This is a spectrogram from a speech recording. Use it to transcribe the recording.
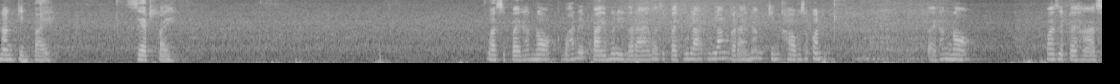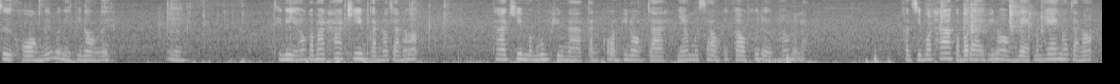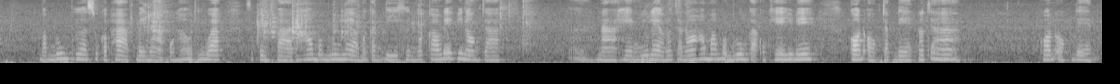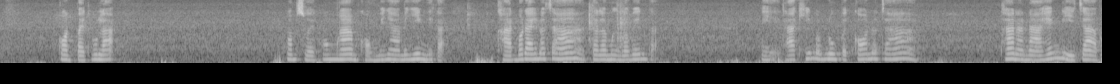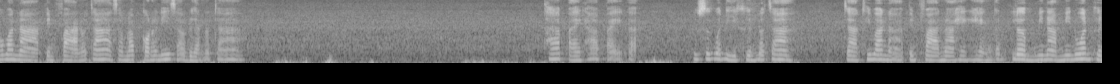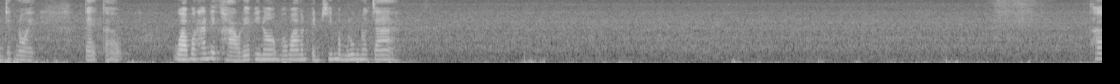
นั่งกินไปแสบไป ว่าสิไปทางนอกว่าได้ไปเมื่อนี้ก็ได้ว่าสิไปธุระทุลังก็ได้นั่งกินข้าวซะก่อนไปทางนอก ว่าสิไปหาซื้อของเด้เมื่อนี้พี่น้องเลยเออที่นี่เขาก็มาท่าครีมกันเนาะจ้ะเนาะท่าครีมบำรุงผิวหนากันก่อนพี่น้องจ้าย่ามมื้อเช้าคือเก่าคือเดิมเฮานั่นแหละคันสิบ่ท่าก็บ่ได้พี่น้องแดดมันแห้งเนาะจ้ะเนาะ บำรุงเพื่อสุขภาพใบหน้าของเฮาถึงว่าจะเป็นฝ้าถ้าเฮาบำรุงแล้วมันก็ดีขึ้นกว่าเก่าเด้พี่น้องจ้าหน้าแห้งอยู่แล้วเนาะจ้าเนาะเฮามาบำรุงก็โอเคอยู่เด้ก่อนออกจากแดดเนาะจ้าก่อนออกแดดก่อนไปธุระความสวยความงามของแม่ยาแม่ยิ่งนี่ก็ขาดบ่ได้เนาะจ้า แต่ละมือละเว้นก็นี่ทาครีมบำรุงไปก่อนเนาะจ้า ถ้านานาแห้งดีจ้าเพราะว่านาเป็นฝาเนาะจ้าสำหรับกรณีสาวเดือนเนาะจ้าถ้าไปถ้าไปก็รู้สึกว่าดีขึ้นเนาะจ้าจากที่ว่านาเป็นฝานาแห้งๆกันเริ่มมีน้ำมีนวลขึ้นจักหน่อย แต่ก็ว่าบ่ท่านได้ข่าวเด้พี่น้อง เพราะว่ามันเป็นครีมบำรุงเนาะจ้า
